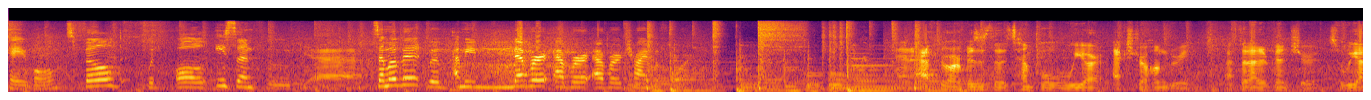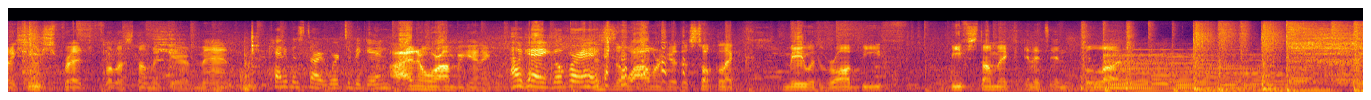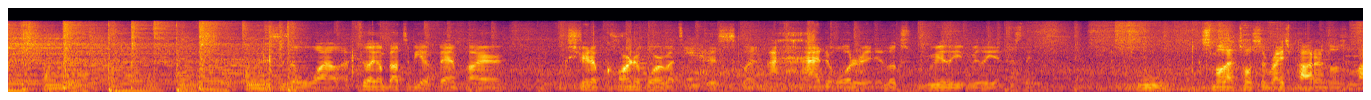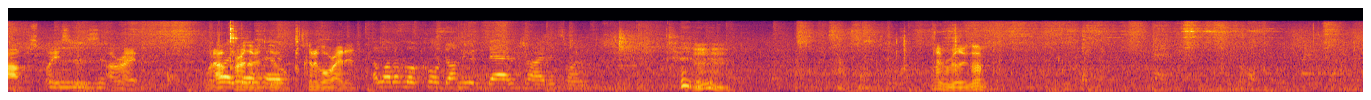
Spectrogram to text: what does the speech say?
table. It's filled with all Isan food. Yeah. Some of it, we've, I mean, never, ever, ever tried before. And after our visit to the temple, we are extra hungry after that adventure. So we got a huge spread for our stomach here. Man, Can't even start where to begin. I know where I'm beginning. Okay, go for it. This is a wild one here, the soklek, made with raw beef, beef stomach, and it's in blood. This is a wild, I feel like I'm about to be a vampire, straight up carnivore about to eat this, but I had to order it. It looks really, really interesting. Ooh, smell that toasted rice powder and those lob spices. Mm. All right, without Alright, further ado, it's gonna go right in. A lot of local don't even dare to try this one. Mmm. That's really good.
